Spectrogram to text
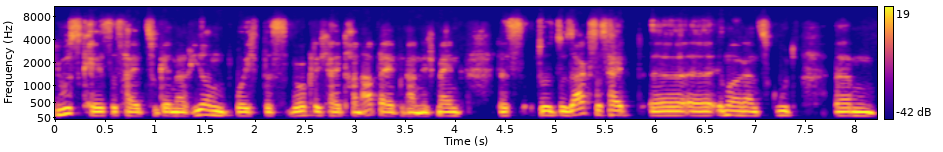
Use Cases halt zu generieren, wo ich das wirklich halt dran ableiten kann. Ich meine, das, du, du sagst es halt äh, äh, immer ganz gut. Ähm,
